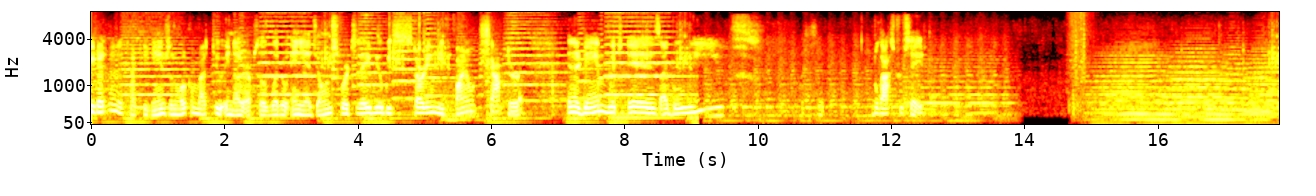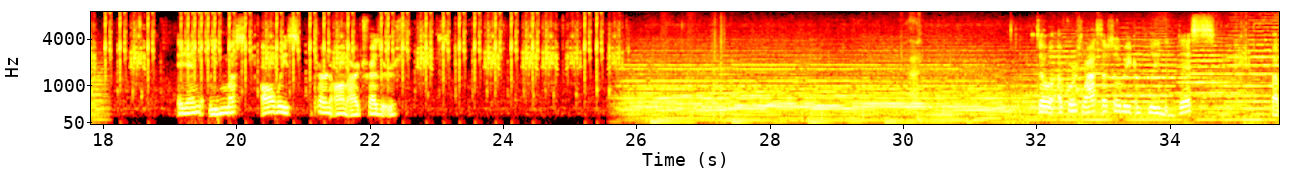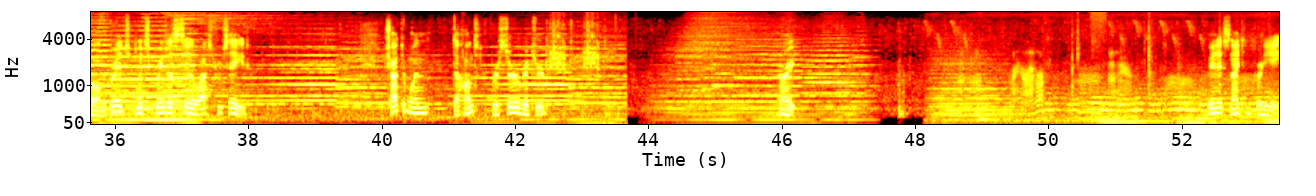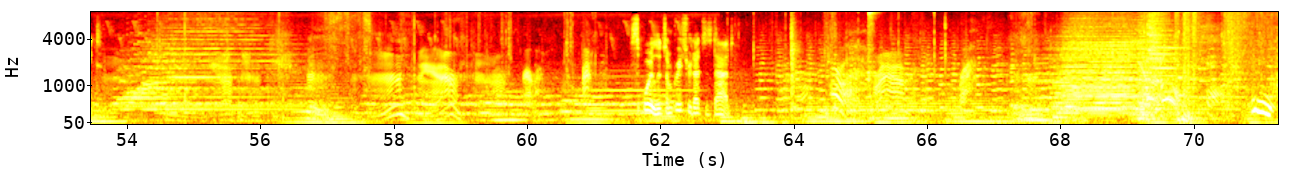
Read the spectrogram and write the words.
Hey guys, my name is Happy Games, and welcome back to another episode of Lego Indiana Jones, where today we'll be starting the final chapter in a game which is, I believe, The Last Crusade. Again, we must always turn on our treasures. So, of course, last episode we completed this battle on the bridge, which brings us to the Last Crusade. Chapter 1 The Hunt for Sir Richard. Alright. Venice, 1938. Spoilers, I'm pretty sure that's his dad. Ooh.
